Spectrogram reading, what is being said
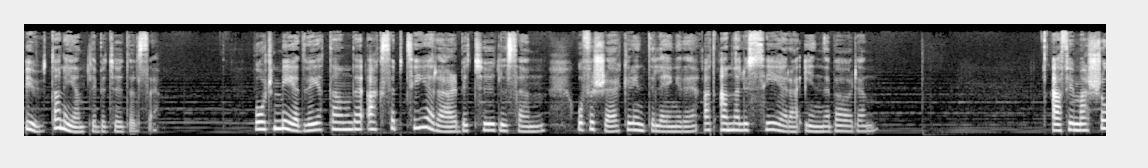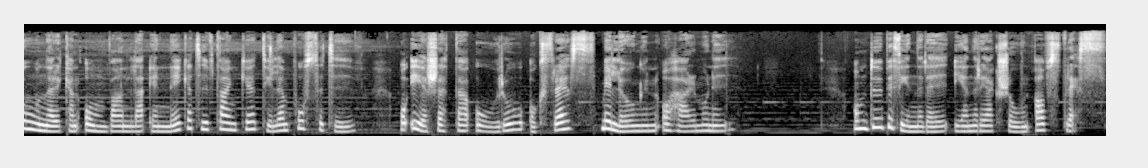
utan egentlig betydelse. Vårt medvetande accepterar betydelsen och försöker inte längre att analysera innebörden. Affirmationer kan omvandla en negativ tanke till en positiv och ersätta oro och stress med lugn och harmoni. Om du befinner dig i en reaktion av stress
